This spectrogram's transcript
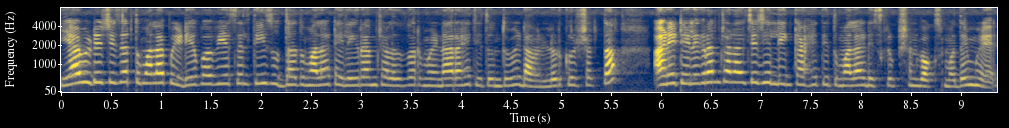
या व्हिडिओची जर तुम्हाला पी डी एफ हवी असेल ती सुद्धा तुम्हाला टेलिग्राम चॅनलवर मिळणार आहे. तिथून तुम्ही डाउनलोड करू शकता. आणि टेलिग्राम चॅनलची जी लिंक आहे ती तुम्हाला डिस्क्रिप्शन बॉक्समध्ये मिळेल.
